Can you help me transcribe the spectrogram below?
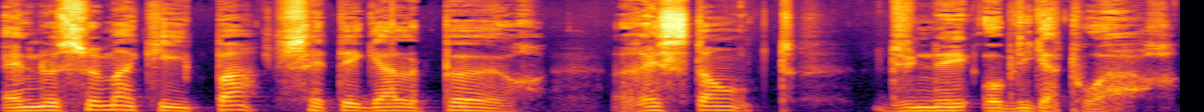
Elle ne se maquille pas cette égale peur, restante du nez obligatoire.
